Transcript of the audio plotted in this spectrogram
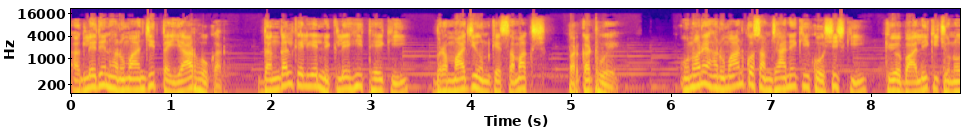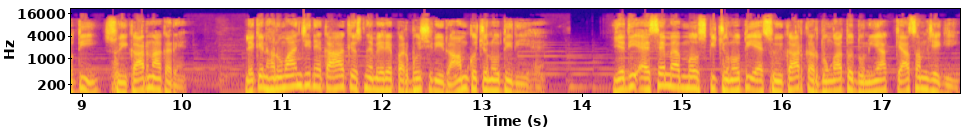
अगले दिन हनुमान जी तैयार होकर दंगल के लिए निकले ही थे कि ब्रह्मा जी उनके समक्ष प्रकट हुए। उन्होंने हनुमान को समझाने की कोशिश की कि वे बाली की चुनौती स्वीकार ना करें। लेकिन हनुमान जी ने कहा कि उसने मेरे प्रभु श्री राम को चुनौती दी है। यदि ऐसे में अब मैं उसकी चुनौती अस्वीकार कर दूँगा तो दुनिया क्या समझेगी?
